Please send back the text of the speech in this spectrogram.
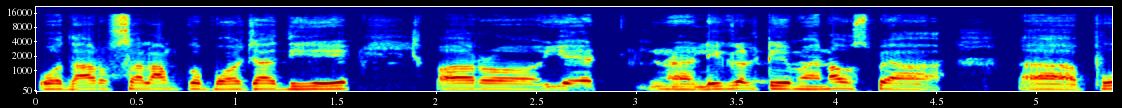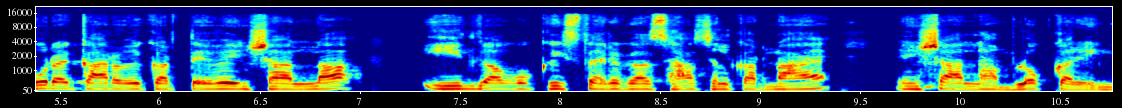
وہ دارالسلام کو پہنچا دیجیے اور یہ لیگل ٹیم ہے نا، اس پہ پورے کاروائی کرتے ہوئے انشاءاللہ عیدگاہ کو کس طریقے سے حاصل کرنا ہے، انشاءاللہ ہم لوگ کریں گے۔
